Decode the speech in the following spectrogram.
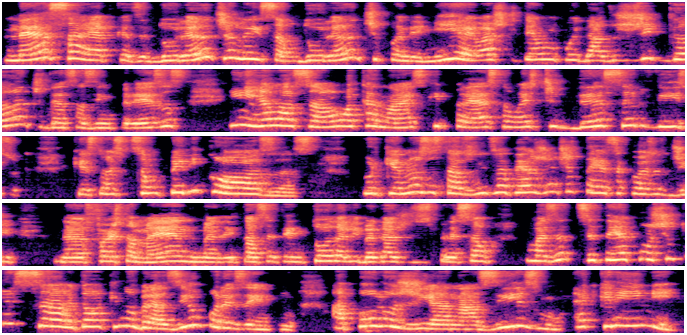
nessa época, dizer, durante a eleição, durante a pandemia, eu acho que tem um cuidado gigante dessas empresas em relação a canais que prestam este desserviço, questões que são perigosas, porque nos Estados Unidos até a gente tem essa coisa de né, First Amendment e tal, você tem toda a liberdade de expressão, mas você tem a Constituição. Então, aqui no Brasil, por exemplo, apologia a nazismo é crime.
